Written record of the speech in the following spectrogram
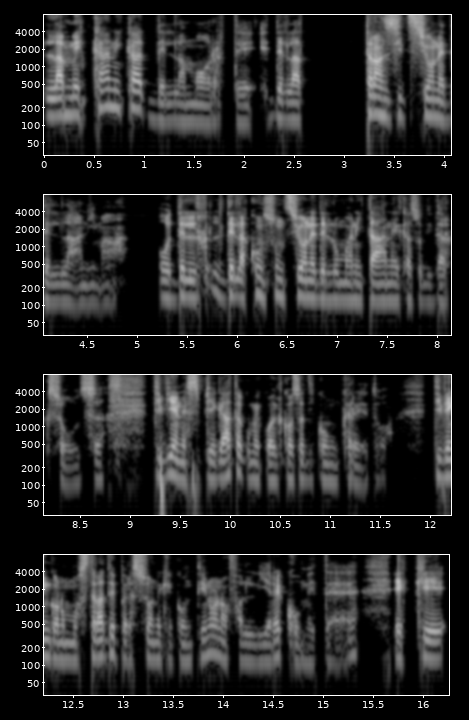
La meccanica della morte e della transizione dell'anima o del, della consunzione dell'umanità nel caso di Dark Souls, ti viene spiegata come qualcosa di concreto. Ti vengono mostrate persone che continuano a fallire come te e che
